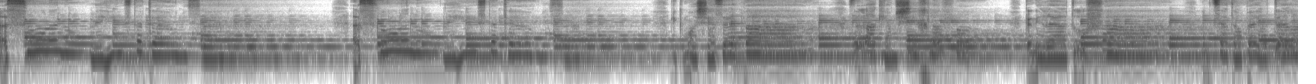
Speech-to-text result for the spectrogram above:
אסור לנו להסתתר מזה. אסור לנו להסתתר מזה. כי כמו שזה בא זה רק ימשיך לבוא. כנראה התרופה נמצאת הרבה יותר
